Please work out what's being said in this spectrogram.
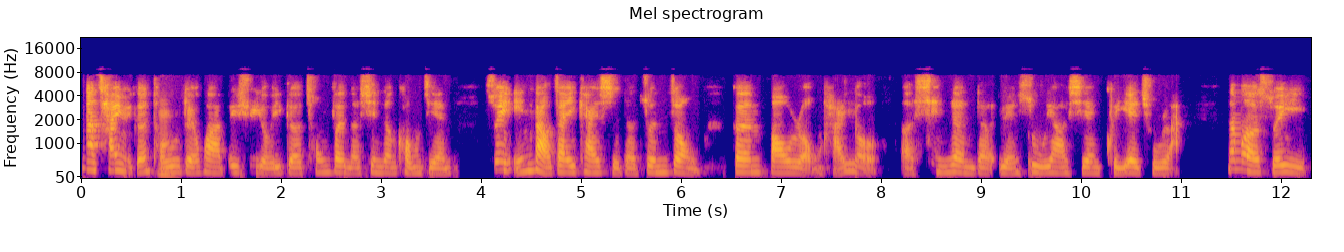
那参与跟投入对话必须有一个充分的信任空间，嗯、所以引导在一开始的尊重跟包容，还有呃信任的元素要先 create 出来。那么，所以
